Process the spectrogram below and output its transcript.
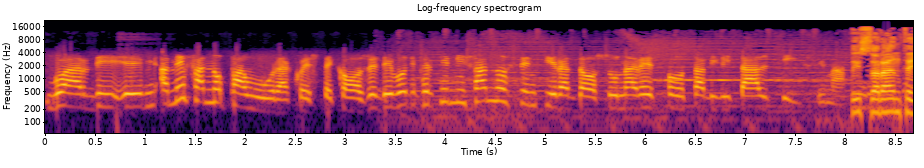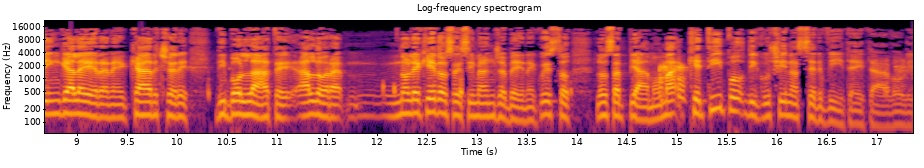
Guardi, eh, a me fanno paura queste cose, devo perché mi fanno sentire addosso una responsabilità altissima. Ristorante in galera nel carcere di Bollate. Allora, non le chiedo se si mangia bene, questo lo sappiamo, ma che tipo di cucina servite ai tavoli?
